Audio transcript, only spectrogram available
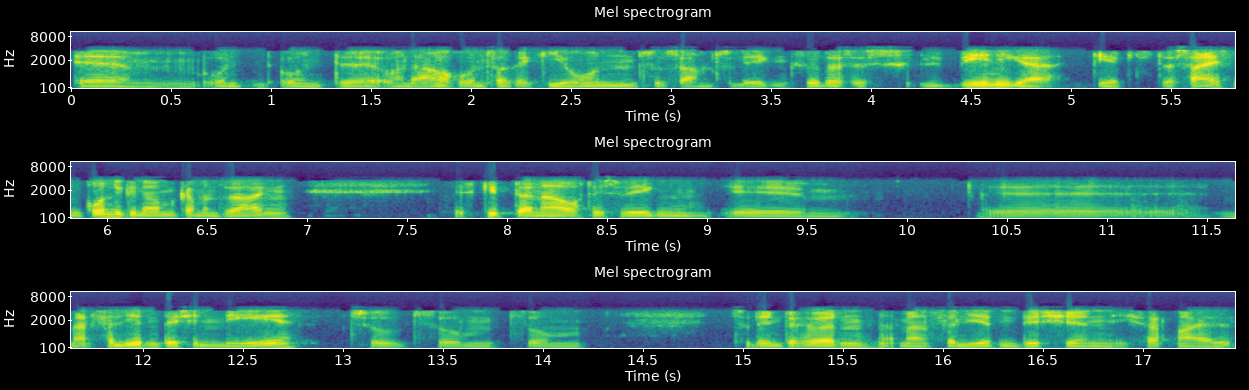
ähm, und und äh, und auch unsere Regionen zusammenzulegen, so dass es weniger gibt. Das heißt, im Grunde genommen kann man sagen, es gibt dann auch deswegen ähm, äh, man verliert ein bisschen Nähe zu zum zum zu den Behörden, man verliert ein bisschen, ich sag mal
